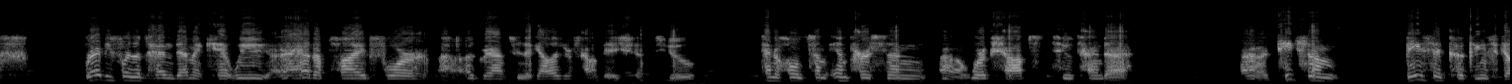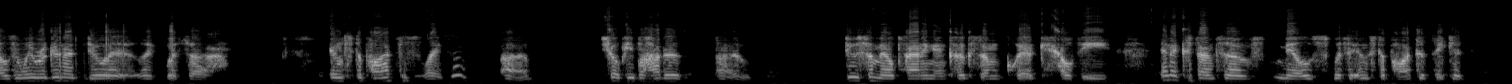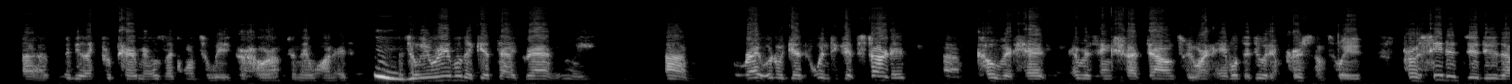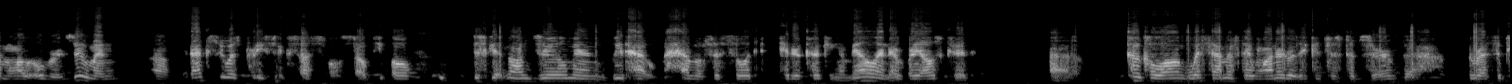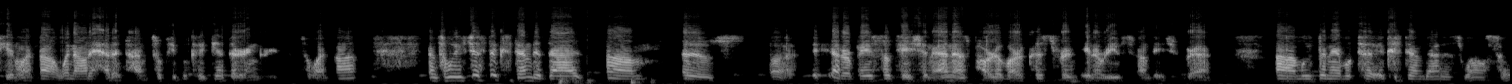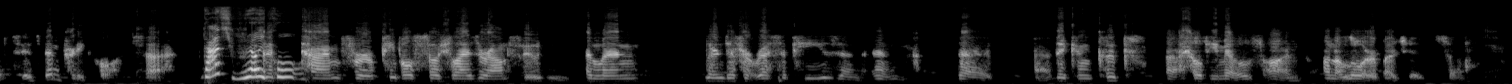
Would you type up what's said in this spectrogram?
right before the pandemic hit. We had applied for a grant through the Gallagher Foundation to kind of hold some in-person uh, workshops to kind of uh, teach them basic cooking skills, and we were gonna do it like with uh, Instapots, like uh, show people how to uh, do some meal planning and cook some quick, healthy, inexpensive meals with the Instapot that they could uh, maybe like prepare meals like once a week or however often they wanted. Mm-hmm. So we were able to get that grant, and we um, right when we get went to get started, um, COVID hit, everything shut down, so we weren't able to do it in person. So we proceeded to do them all over Zoom, and uh, it actually was pretty successful. So people just getting on Zoom, and we'd have have a facilitator cooking a meal, and everybody else could uh, cook along with them if they wanted, or they could just observe the, the recipe and whatnot. Went out ahead of time so people could get their ingredients and whatnot. And so we've just extended that um, as uh, at our base location and as part of our Christopher and Dana Reeves Foundation grant um, we've been able to extend that as well. So it's, it's been pretty cool. It's, uh, That's really cool. Time for people to socialize around food and, and learn learn different recipes and and uh, uh, they can cook uh, healthy meals on on a lower budget. So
